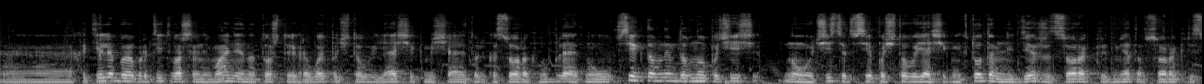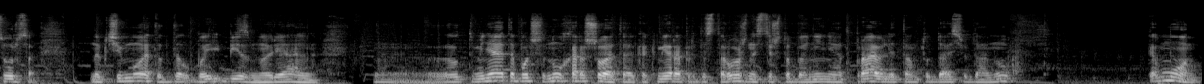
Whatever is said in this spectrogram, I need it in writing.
Э, Хотели бы обратить ваше внимание на то, что игровой почтовый ящик вмещает только 40. Ну, блядь, ну у всех давным-давно почищет, ну, чистят все почтовый ящик. Никто там не держит 40 предметов, 40 ресурсов. Но к чему этот долбоебизм, ну реально. Э, Вот меня это больше, ну хорошо, это как мера предосторожности, чтобы они не отправили там туда-сюда. Ну, come on.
